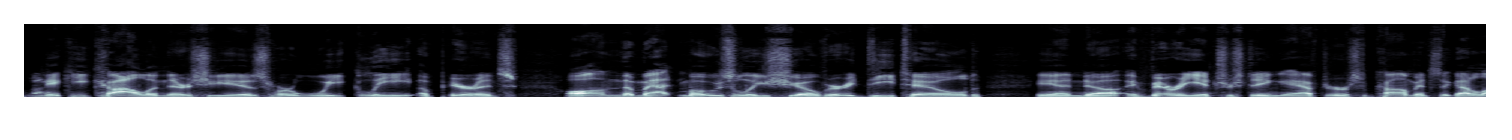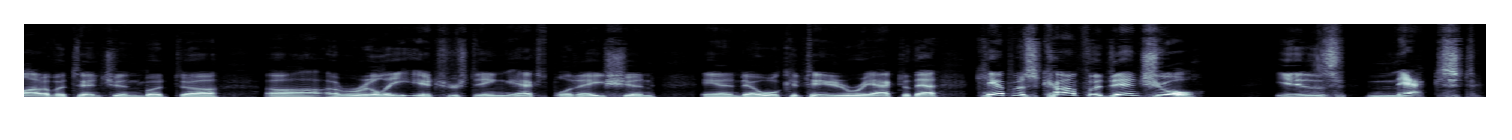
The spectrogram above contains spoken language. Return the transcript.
Bye. Nicki Collen, there she is, her weekly appearance on the Matt Mosley Show. Very detailed and, uh, very interesting. After some comments that got a lot of attention, but uh, uh, a really interesting explanation, and uh, we'll continue to react to that. Campus Confidential is next.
